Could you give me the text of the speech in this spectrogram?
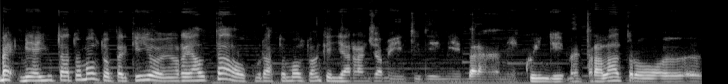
Beh, mi ha aiutato molto perché io in realtà ho curato molto anche gli arrangiamenti dei miei brani, quindi tra l'altro eh,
